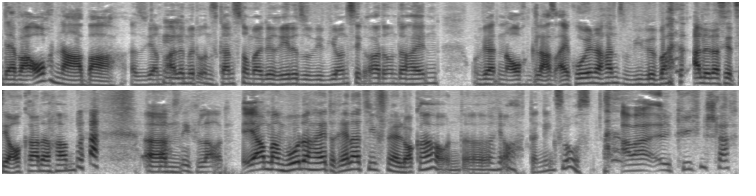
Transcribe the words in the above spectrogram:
der war auch nahbar. Also die haben Mhm. alle mit uns ganz normal geredet, so wie wir uns hier gerade unterhalten. Und wir hatten auch ein Glas Alkohol in der Hand, so wie wir alle das jetzt hier auch gerade haben. Mach's ähm, nicht so laut. ja, man wurde halt relativ schnell locker und äh, ja, dann ging's los. Aber äh, Küchenschlacht,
